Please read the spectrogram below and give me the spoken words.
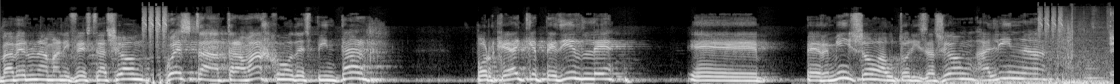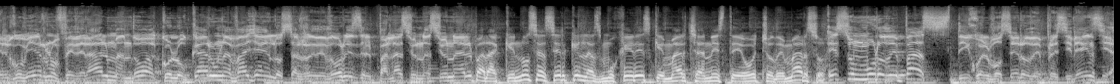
va a haber una manifestación. Cuesta trabajo despintar porque hay que pedirle eh, permiso, autorización a Lina el gobierno federal mandó a colocar una valla en los alrededores del Palacio Nacional para que no se acerquen las mujeres que marchan este 8 de marzo. Es un muro de paz, dijo el vocero de presidencia.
